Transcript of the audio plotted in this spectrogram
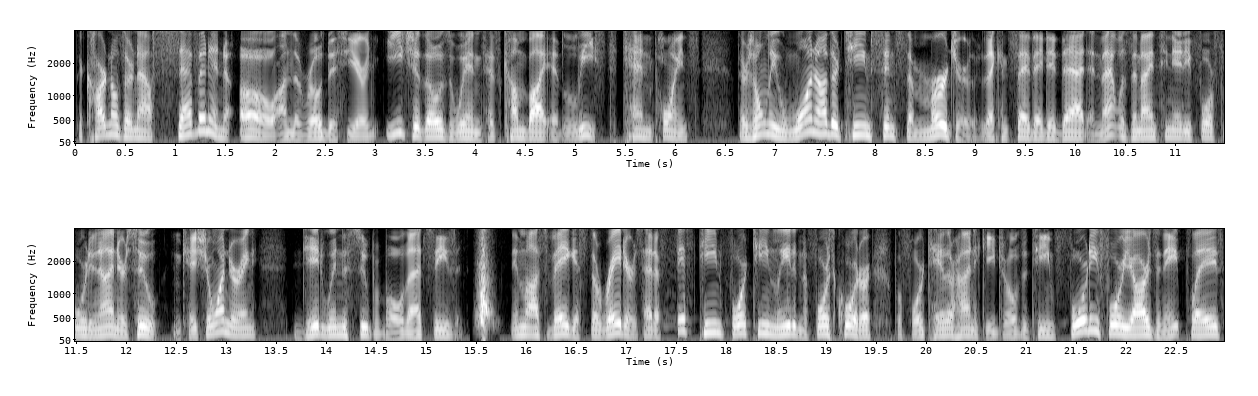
The Cardinals are now 7 0 on the road this year, and each of those wins has come by at least 10 points. There's only one other team since the merger that can say they did that, and that was the 1984 49ers, who, in case you're wondering, did win the Super Bowl that season. In Las Vegas, the Raiders had a 15 14 lead in the fourth quarter before Taylor Heinicke drove the team 44 yards in eight plays,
